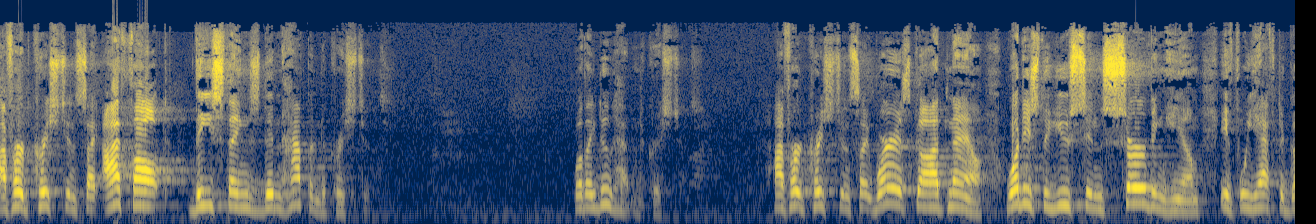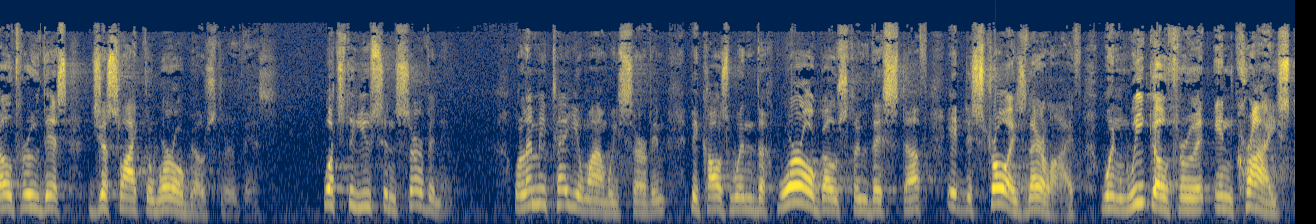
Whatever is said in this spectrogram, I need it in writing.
I've heard Christians say, I thought these things didn't happen to Christians. Well, they do happen to Christians. I've heard Christians say, Where is God now? What is the use in serving Him if we have to go through this just like the world goes through this? What's the use in serving Him? Well, let me tell you why we serve Him. Because when the world goes through this stuff, it destroys their life. When we go through it in Christ,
